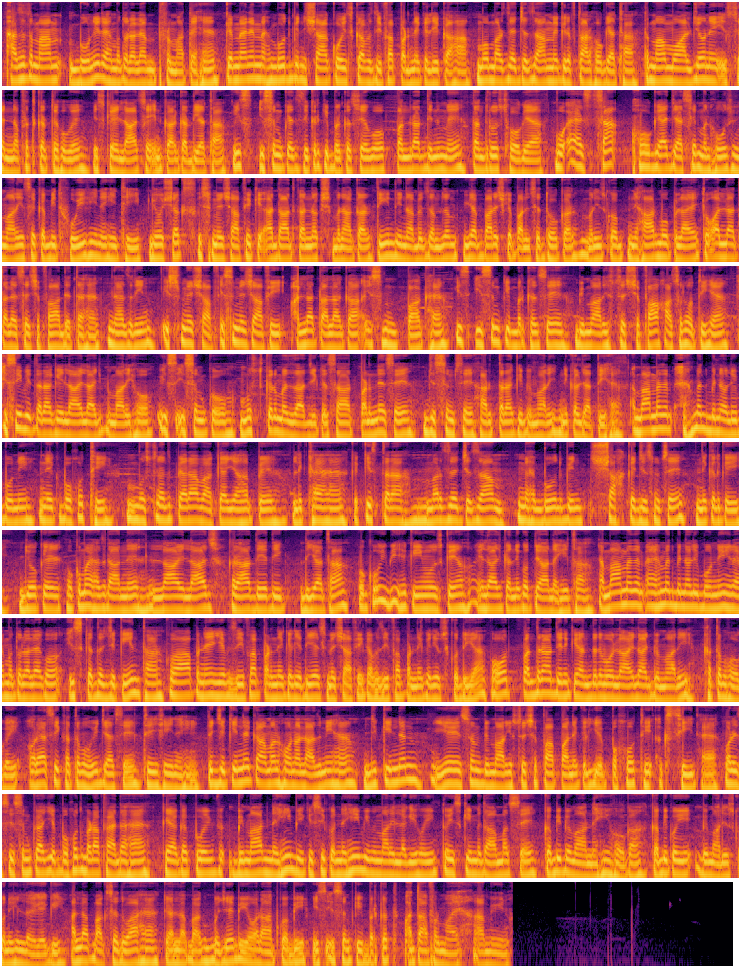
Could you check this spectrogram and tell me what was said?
हज़रत इमाम बूनी रहमत फरमाते हैं कि मैंने महमूद बिन शाह को इसका वजीफ़ा पढ़ने के लिए कहा वो मर्ज जजाम में गिरफ़्तार हो गया था तमाम मुआलजों ने इससे नफरत करते हुए इसके इलाज से इनकार कर दिया था इस इसम के ज़िक्र की बरकत से वो पंद्रह दिन में तंदरुस्त हो गया वो ऐसा हो गया जैसे मनहूस बीमारी से कभी हुई ही नहीं थी जो शख्स इसमें शाफी के आदाद का नक्श बनाकर तीन दिन अब जमजम या बारिश के पानी से धोकर मरीज़ को निहार मुँह पिलाए तो अल्लाह ताला से शफा देता है। नाजरीन, इसमें शाफ, इसमें शाफी अल्लाह ताला का इसम पाक है। इस इसम की बरकत से बीमारी से शफा हासिल होती है। किसी भी तरह की लाइलाज बीमारी हो, इस इसम को मुस्कर मजाजी के साथ पढ़ने से जिसम से हर तरह की बीमारी निकल जाती है। अहमद बिन अली बोनी ने एक बहुत ही मुस्ंद प्यारा वाक़ यहाँ पे लिखा है कि किस तरह मर्ज जजाम महबूद बिन शाह के जिस्म से निकल गई, जो कि हुक्म हजरात ने लाइलाज करार दे दी, दिया था। वो कोई भी हकीम उसके इलाज करने को तैयार नहीं था। इमाम अहमद बिन अली बोनी रहमत को इस कदर यकीन था को आपने ये वजीफ़ा पढ़ने के लिए दिया, इसमें शाफी का वजीफ़ा पढ़ने के लिए उसको दिया। और पंद्रह दिन के अंदर वो लाइलाज बीमारी ख़त्म हो गई, और ऐसी ख़त्म हुई जैसे थी ही नहीं। तो यकीन का अमल होना लाजमी है। यकीन ये इसम बीमारियों से शफा पाने के लिए बहुत ही अक्सीद है और इस सिस्टम का ये बहुत बड़ा फ़ायदा है कि अगर कोई बीमार नहीं भी, किसी को नहीं भी बीमारी लगी हुई तो इसकी मदामत से कभी बीमार नहीं होगा, कभी कोई बीमारी उसको नहीं लगेगी। अल्लाह पाक से दुआ है कि अल्लाह पाक मुझे भी और आपको भी इस इसम की बरकत अता फरमाए। आमीन।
